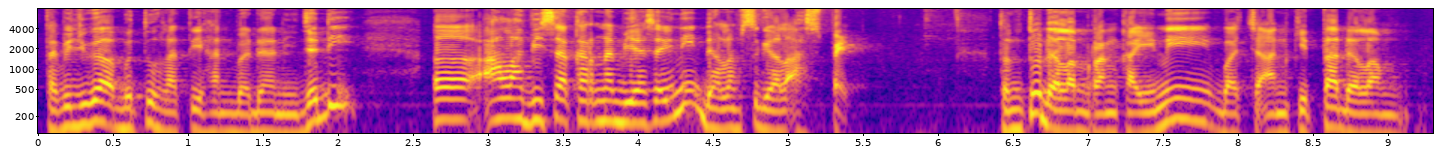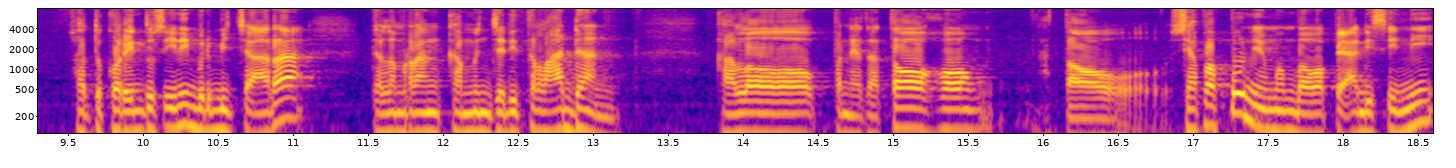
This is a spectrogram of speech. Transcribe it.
Tapi juga butuh latihan badani. Jadi Allah bisa karena biasa ini dalam segala aspek. Tentu dalam rangka ini bacaan kita dalam satu Korintus ini berbicara dalam rangka menjadi teladan. Kalau pendeta Tohom atau siapa pun yang membawa PA di sini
